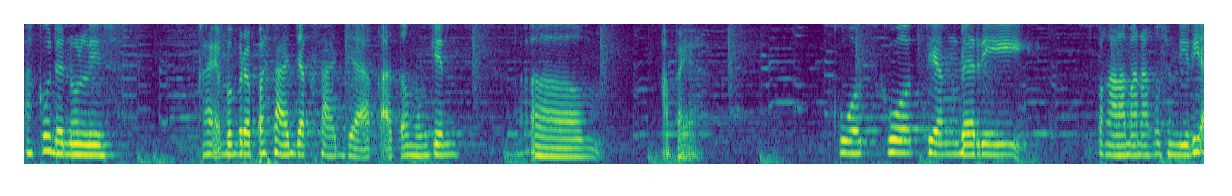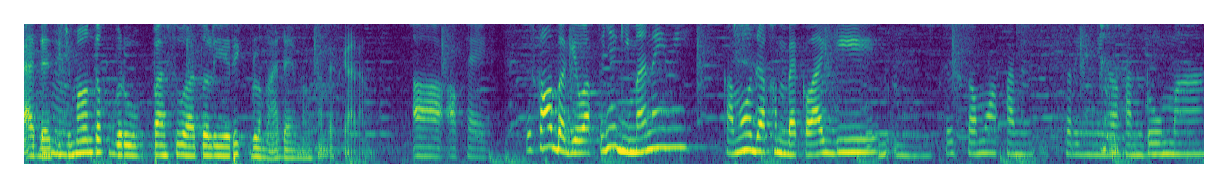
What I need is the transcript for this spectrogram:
aku udah nulis kayak beberapa sajak-sajak atau mungkin em, apa ya? quotes-quotes yang dari pengalaman aku sendiri ada sih. Cuma untuk berupa suatu lirik belum ada emang sampai sekarang. Ah, oke. Terus kamu bagi waktunya gimana ini? Kamu udah comeback lagi. Terus kamu akan sering meninggalkan rumah.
